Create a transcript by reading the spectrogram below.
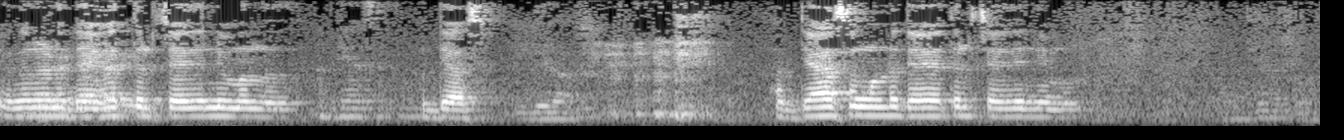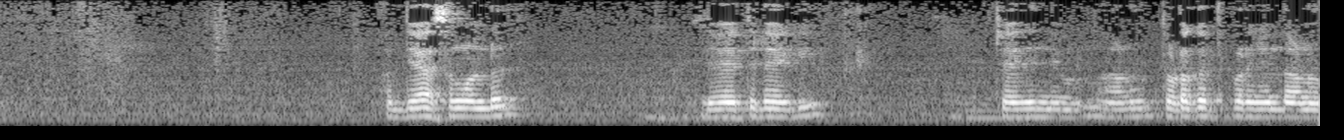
എങ്ങനെയാണ് ദേഹത്തിൽ ചൈതന്യം വന്നത്? അധ്യാസം അധ്യാസം കൊണ്ട് ദേഹത്തിൽ ചൈതന്യം വന്നു. അധ്യാസം കൊണ്ട് ദേഹത്തിലേക്ക് ചൈതന്യം ആണ് തുടക്കത്തിൽ പറഞ്ഞെന്താണ്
